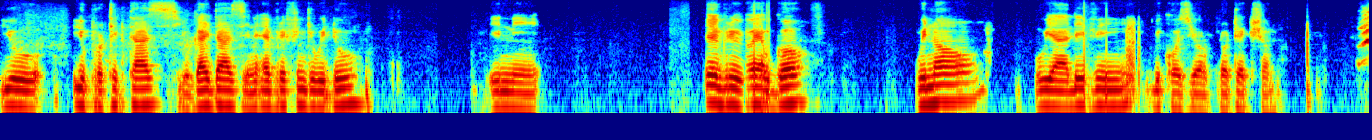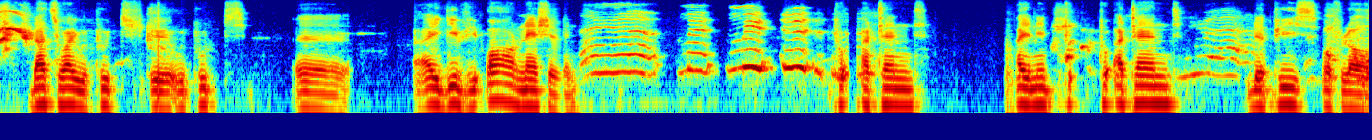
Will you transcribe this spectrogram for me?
you you protect us you guide us in everything we do in everywhere we go. We know we are living because your protection. That's why we put uh, we put uh, i give you all nation to attend i need to, to attend the peace of love.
